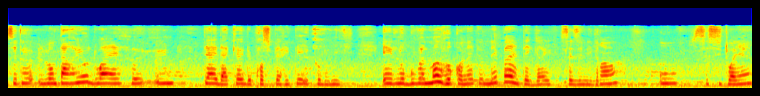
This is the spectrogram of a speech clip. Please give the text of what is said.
c'est que l'Ontario doit être une terre d'accueil de prospérité économique. Et le gouvernement reconnaît que n'est pas intégrer ces immigrants ou ces citoyens,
